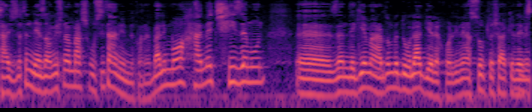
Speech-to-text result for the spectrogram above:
تجهیزات نظامیشون هم بخش خصوصی تامین می‌کنه. ولی ما همه چیزمون زندگی مردم به دولت گره خورده یعنی از صبح تا شب که داریم.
